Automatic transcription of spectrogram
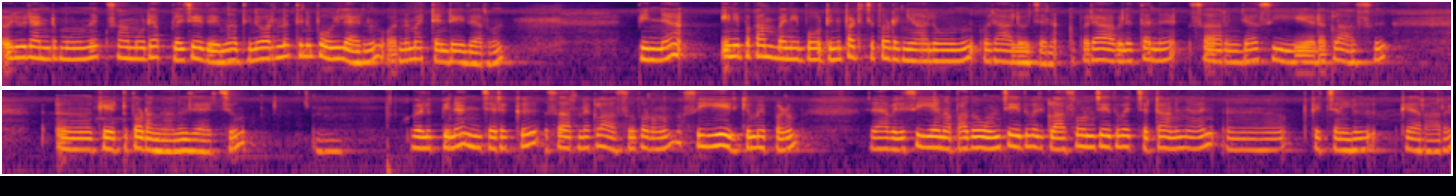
ഒരു രണ്ട് മൂന്ന് എക്സാം കൂടി അപ്ലൈ ചെയ്തിരുന്നു. അതിന് ഒരെണ്ണത്തിന് പോയില്ലായിരുന്നു. ഒരെണ്ണം അറ്റൻഡ് ചെയ്തായിരുന്നു. പിന്നെ ഇനിയിപ്പോൾ കമ്പനി ബോർഡിന് പഠിച്ചു തുടങ്ങിയാലോ എന്ന് ഒരാലോചന. അപ്പോൾ രാവിലെ തന്നെ സാറിന്റെ സി എയുടെ ക്ലാസ് കേട്ട് തുടങ്ങാമെന്ന് വിചാരിച്ചു. വെളുപ്പിന് അഞ്ചരക്ക് സാറിന്റെ ക്ലാസ് തുടങ്ങും. സി എ ആയിരിക്കും എപ്പോഴും. രാവിലെ സി ആണ്. അപ്പോൾ അത് ഓൺ ചെയ്ത് ക്ലാസ് ഓൺ ചെയ്ത് വെച്ചിട്ടാണ് ഞാൻ കിച്ചണിൽ കയറാറ്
